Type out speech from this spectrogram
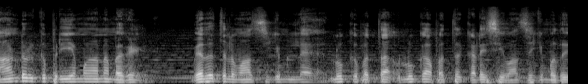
ஆண்டவருக்கு பிரியமான மகள். வேதத்தில் வாசிக்கும் இல்லை லூக்கா பத்தா லூக்கா பத்து கடைசி வாசிக்கும் போது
